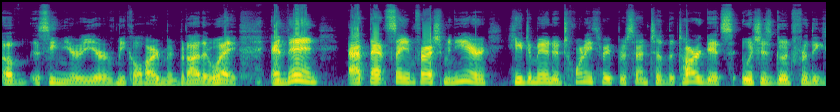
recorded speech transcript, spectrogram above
of senior year of Mecole Hardman, but either way. And then at that same freshman year, he demanded 23% of the targets, which is good for the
